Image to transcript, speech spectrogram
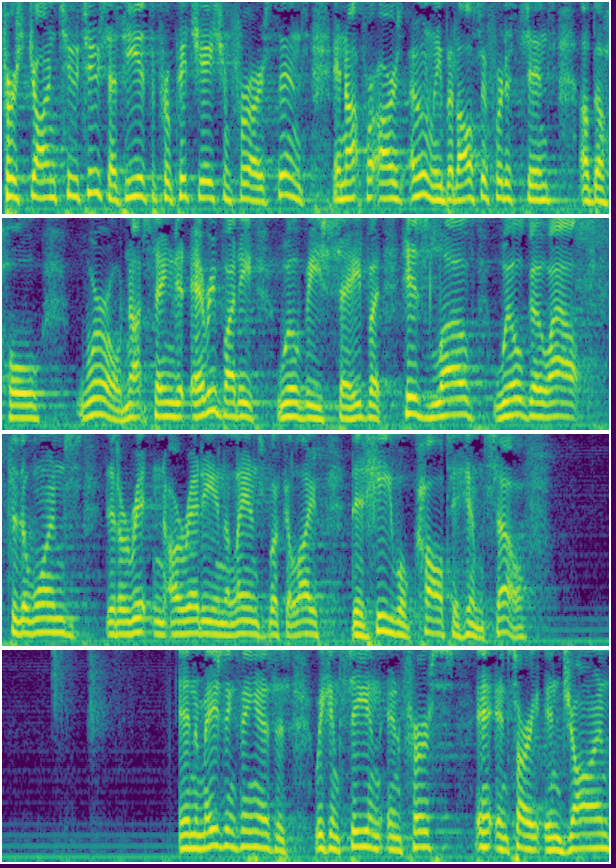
1 John 2 2 says, He is the propitiation for our sins, and not for ours only, but also for the sins of the whole world. Not saying that everybody will be saved, but His love will go out to the ones that are written already in the Lamb's Book of Life that he will call to himself. And the amazing thing is, is we can see in, in first in, sorry, in John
